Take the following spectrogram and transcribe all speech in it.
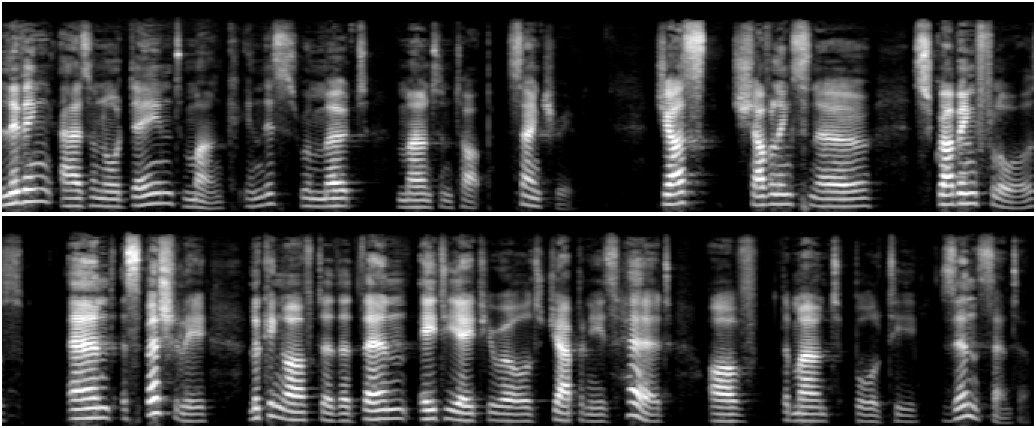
living as an ordained monk in this remote mountaintop sanctuary, just shoveling snow, scrubbing floors, and especially looking after the then 88 year old Japanese head of the Mount Baldy Zen Center.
